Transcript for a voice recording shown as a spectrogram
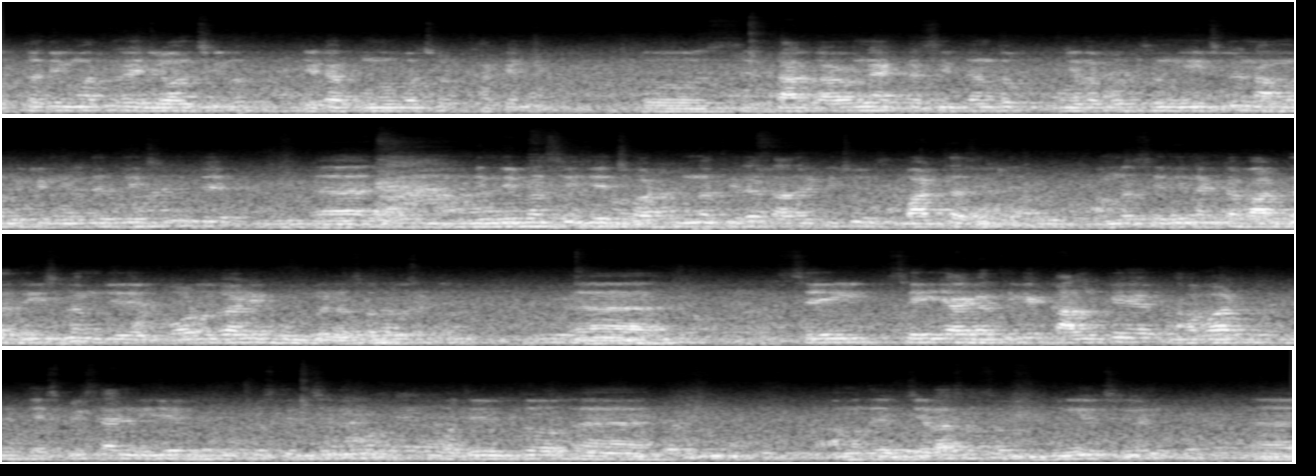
অত্যাধিক মাত্রায় জল ছিল যেটা কোনো বছর থাকে না। তো তার কারণে একটা সিদ্ধান্ত জেলা প্রশাসন নিয়েছিলেন আমাদেরকে নির্দেশ দিয়েছিলেন যে হিন্দিভাষী যে ছট পুণ্যার্থীরা তাদের কিছু বার্তা দিতে। আমরা সেদিন একটা বার্তা দিয়েছিলাম যে বড় গাড়ি ঢুকবে না আহ, সেই সেই জায়গা থেকে কালকে আবার এসপি স্যার নিজে উপস্থিত ছিলেন অতিরিক্ত আহ, আমাদের জেলা শাসক উনিও ছিলেন আহ,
